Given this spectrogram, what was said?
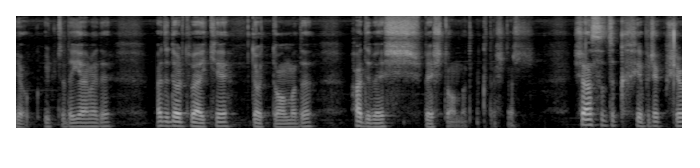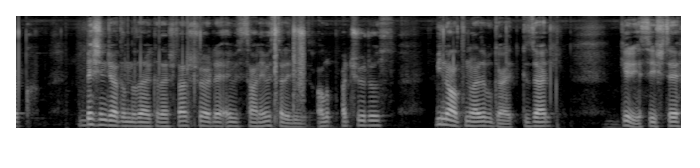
Yok 3'te de gelmedi. Hadi 4 belki. 4 de olmadı. Hadi 5. 5 de olmadı arkadaşlar. Şanssızlık yapacak bir şey yok. 5. adımda da arkadaşlar şöyle efsanevi stratejimizi alıp açıyoruz. 1000 altın verdi bu gayet güzel. Gerisi işte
